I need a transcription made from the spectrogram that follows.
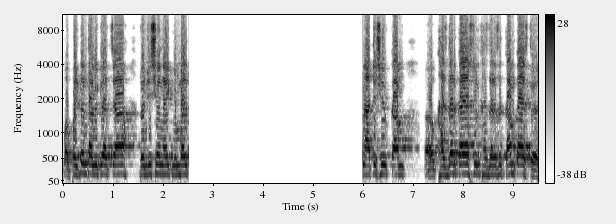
फलटण तालुक्याच्या रणजितसिंह नाईक निंबाळकर अतिशय काम खासदार काय असतो खासदाराचं काम काय असतं?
